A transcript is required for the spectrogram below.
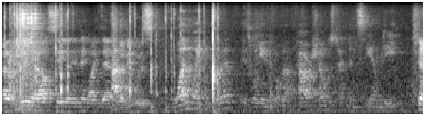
I don't know, has anyone else seen anything like that? I mean, it was, One way to do it is when you open up PowerShell, just type in CMD. Work great. Uh,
